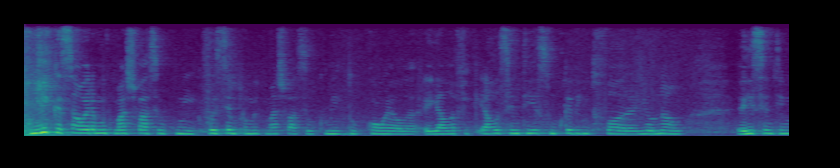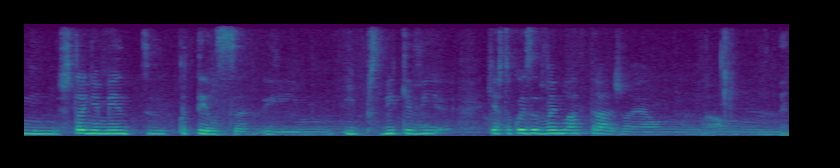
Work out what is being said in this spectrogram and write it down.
a comunicação era muito mais fácil comigo, foi sempre muito mais fácil comigo do que com ela. E ela, ela sentia-se um bocadinho de fora e eu não. Aí senti-me estranhamente pertença e, e percebi que havia que esta coisa vem de lá de trás, não é? Há, um- há um-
